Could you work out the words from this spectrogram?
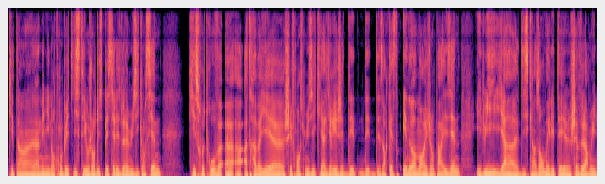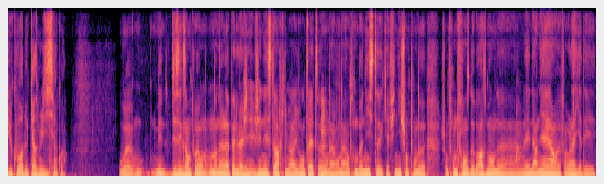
qui est un, un, éminent trompettiste et aujourd'hui spécialiste de la musique ancienne, qui se retrouve à, à, à travailler chez France Musique et à diriger des, des, des, orchestres énormes en région parisienne. Et lui, il y a 10-15 ans, bah, il était chef de l'harmonie du cours de 15 musiciens, quoi. Ou, euh, on- mais des exemples, ouais, on, on en a l'appel. Là, j'ai Nestor qui m'arrive en tête. Mm. On, a, on a un tromboniste qui a fini champion de, champion de France de brass band euh, l'année dernière. Enfin voilà, il y a des,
